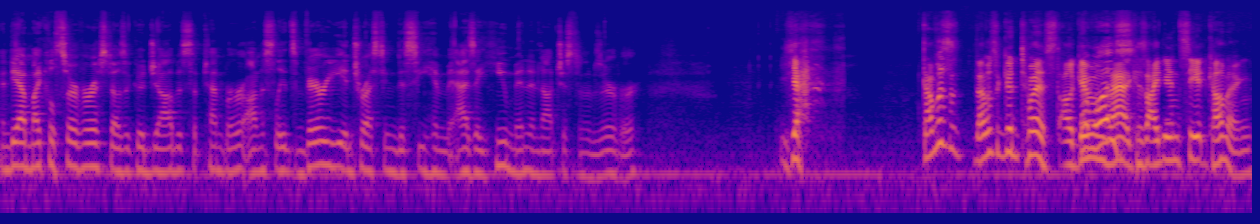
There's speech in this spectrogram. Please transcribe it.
and yeah, Michael Cerveris does a good job as September. Honestly, it's very interesting to see him as a human and not just an observer. Yeah. That was that was a good twist. I'll give It him was. that because I didn't see it coming.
